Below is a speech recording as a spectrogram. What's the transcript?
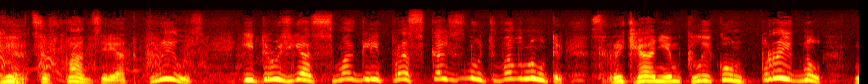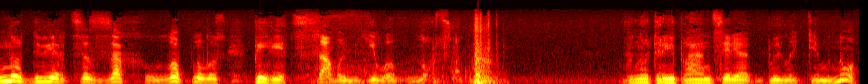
Дверца в панцире открылась, и друзья смогли проскользнуть вовнутрь. С рычанием клыкун прыгнул но дверца захлопнулась перед самым его носом. Внутри панциря было темно,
